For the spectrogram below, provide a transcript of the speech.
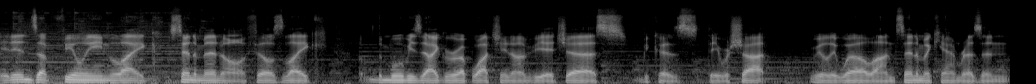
it ends up feeling like sentimental. It feels like the movies I grew up watching on VHS because they were shot really well on cinema cameras and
